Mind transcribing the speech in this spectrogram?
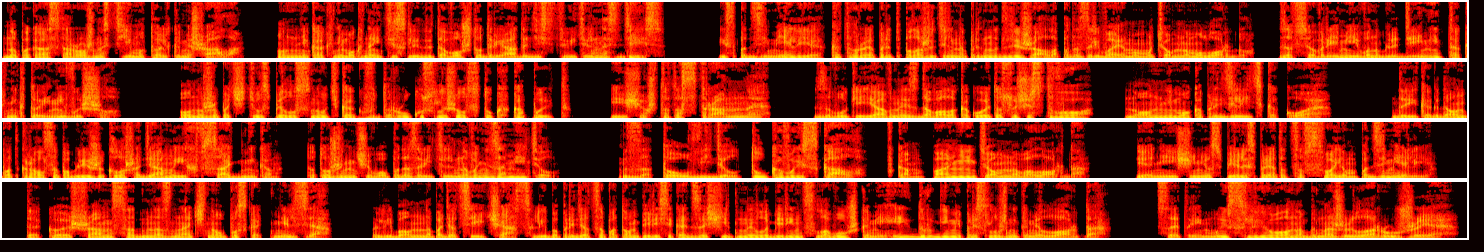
Но пока осторожность ему только мешала. Он никак не мог найти следы того, что Дриада действительно здесь. Из подземелья, которое предположительно принадлежало подозреваемому темному лорду, за все время его наблюдений так никто и не вышел. Он уже почти успел уснуть, как вдруг услышал стук копыт. И еще что-то странное. Звуки явно издавало какое-то существо, но он не мог определить, какое. Да и когда он подкрался поближе к лошадям и их всадникам, то тоже ничего подозрительного не заметил. Зато увидел ту, кого искал, в компании темного лорда. И они еще не успели спрятаться в своем подземелье. Такой шанс однозначно упускать нельзя. Либо он нападет сейчас, либо придется потом пересекать защитный лабиринт с ловушками и другими прислужниками лорда. С этой мыслью он обнажил оружие.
